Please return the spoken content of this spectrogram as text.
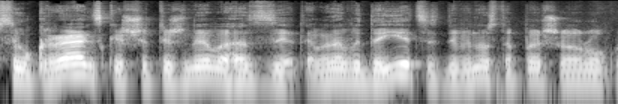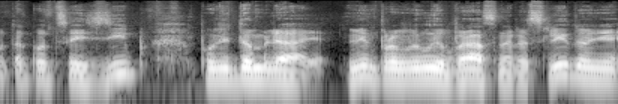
Всеукраїнська щотижнева газета. Вона видається з 91-го року. Так от цей ЗІП повідомляє, він провели власне розслідування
